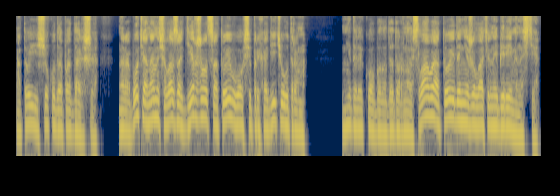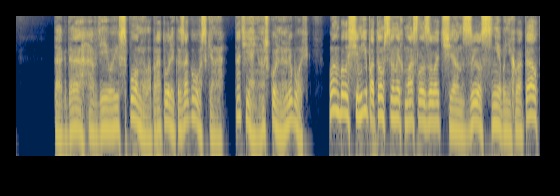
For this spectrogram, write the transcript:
а то и еще куда подальше. На работе она начала задерживаться, а то и вовсе приходить утром. Недалеко было до дурной славы, а то и до нежелательной беременности. Тогда Авдеева и вспомнила про Толика Загвоздкина, Татьянину школьную любовь. Он был из семьи потомственных маслозаводчан, звезд с неба не хватал,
